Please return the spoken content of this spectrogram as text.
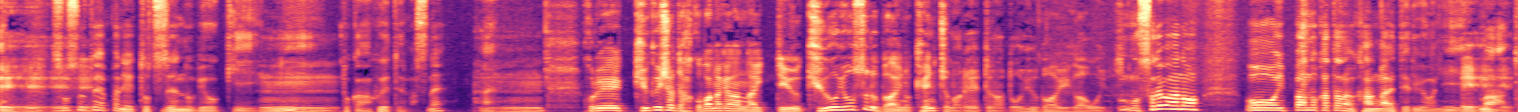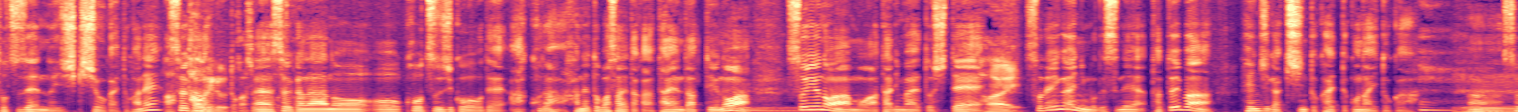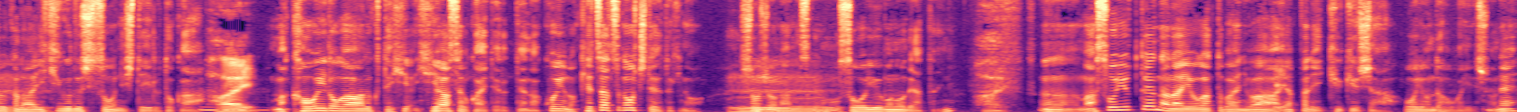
ええそうするとやっぱり突然の病気ん。とかが増えてますね。はい。うん。これ救急車で運ばなきゃならないっていう急を要する場合の顕著な例っていうのはどういう場合が多いですか？もうそれはあのお一般の方が考えているように、ええまあええ突然の意識障害とかね。あそれから倒れるとかそれからあのお交通事故であこれは跳ね飛ばされたから大変だっていうのはそういうのはもう当たり前として、はい。それ以外にもですね例えば返事がきちんと返ってこないとか、あーそれから息苦しそうにしているとか、はい。まあ、顔色が悪くてひ冷や汗をかいてるっていうのはこういうの血圧が落ちてる時の症状なんですけどもそういうものであったりね、はいうん。まあ、そういったような内容があった場合にはやっぱり救急車を呼んだ方がいいでしょうね。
